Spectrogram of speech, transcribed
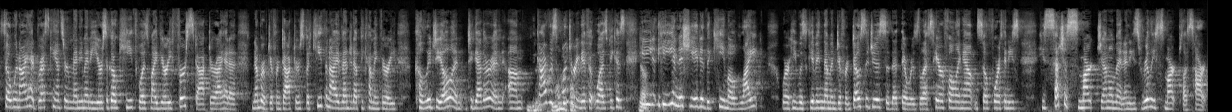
so when I had breast cancer many, many years ago, Keith was my very first doctor. I had a number of different doctors, but Keith and I have ended up becoming very collegial and together. And um, I was Wonderful. wondering if it was because yeah. he he initiated the chemo light where he was giving them in different dosages so that there was less hair falling out and so forth. And he's he's such a smart gentleman, and he's really smart plus heart.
